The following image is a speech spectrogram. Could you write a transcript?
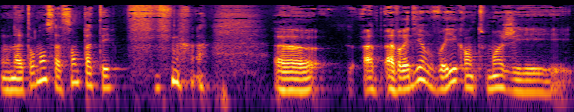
on a tendance à s'empâter. euh, à, vrai dire, vous voyez, quand moi j'ai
